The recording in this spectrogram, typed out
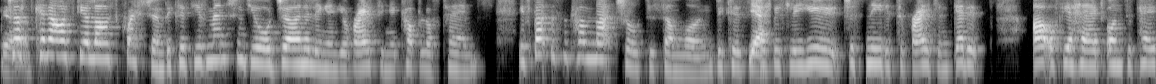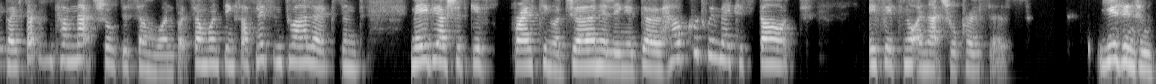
yeah, Just can I ask you a last question? Because you've mentioned your journaling and your writing a couple of times. If that doesn't come natural to someone, because yes. obviously you just needed to write and get it out of your head onto paper, if that doesn't come natural to someone, but someone thinks, I've listened to Alex and maybe I should give writing or journaling a go. How could we make a start if it's not a natural process? Using some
